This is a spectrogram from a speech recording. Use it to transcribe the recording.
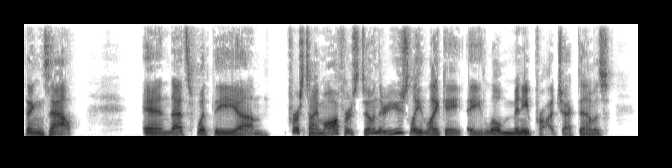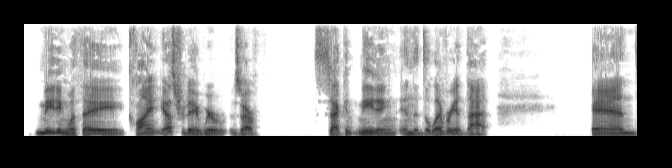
things out. And that's what the um, first time offers do. And they're usually like a, a little mini project. And I was meeting with a client yesterday. Where it was our second meeting in the delivery of that. And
